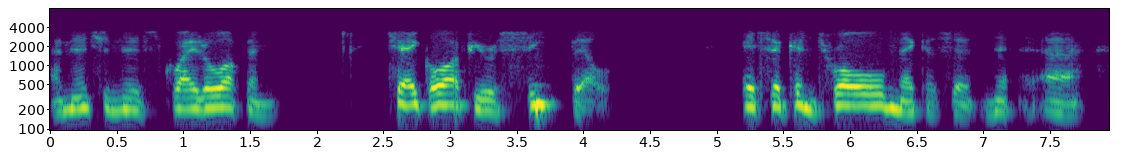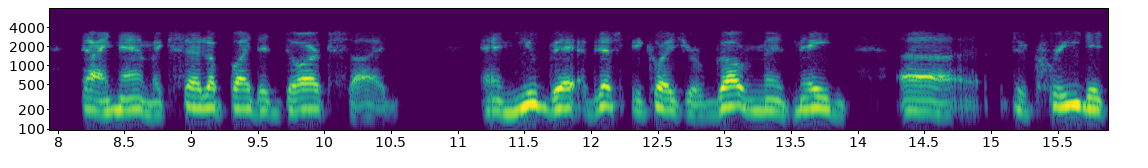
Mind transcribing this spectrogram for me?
I mention this quite often. Take off your seatbelt it's a control mechanism, uh, dynamic set up by the dark side. And you just because your government made uh, decreed it,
